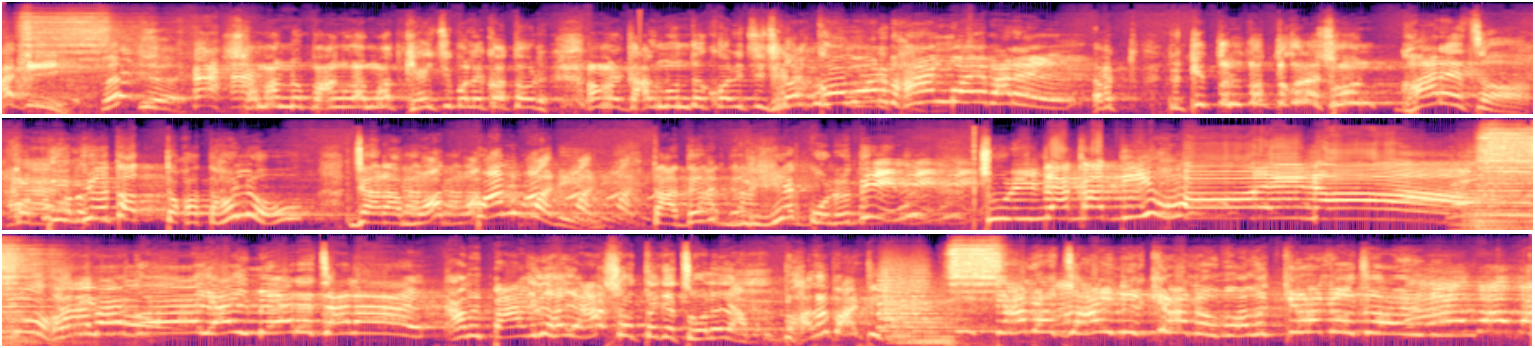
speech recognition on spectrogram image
হাতি সামান্য বাংলা মদ খেয়েছি বলে কত আমার গালমন্দ করেছি কোমর ভাঙবো এবারে। করে শোন। ঘরে চ। দ্বিতীয় তত্ত্ব কথা হলো যারা মদ পান করে তাদের গৃহে কোনোদিন চুরি ডাকাতি হয় না। এই মেয়ের জ্বালায় আমি পাগলি হয়ে আসর থেকে চলে যাব। ভালো পার্টি কেন যাইনি কেন বল কেন যাইনি বাবা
